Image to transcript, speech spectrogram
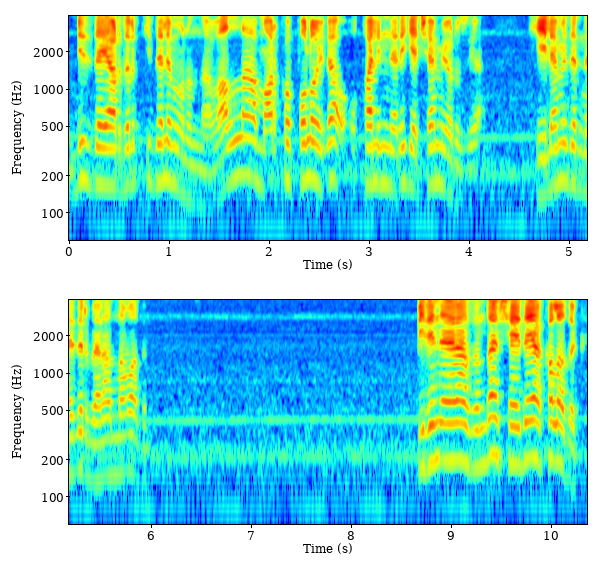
Biz de yardırıp gidelim onunla. Vallahi Marco Polo ile Opal'inleri geçemiyoruz ya. Hile midir nedir ben anlamadım. Birini en azından şeyde yakaladık.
